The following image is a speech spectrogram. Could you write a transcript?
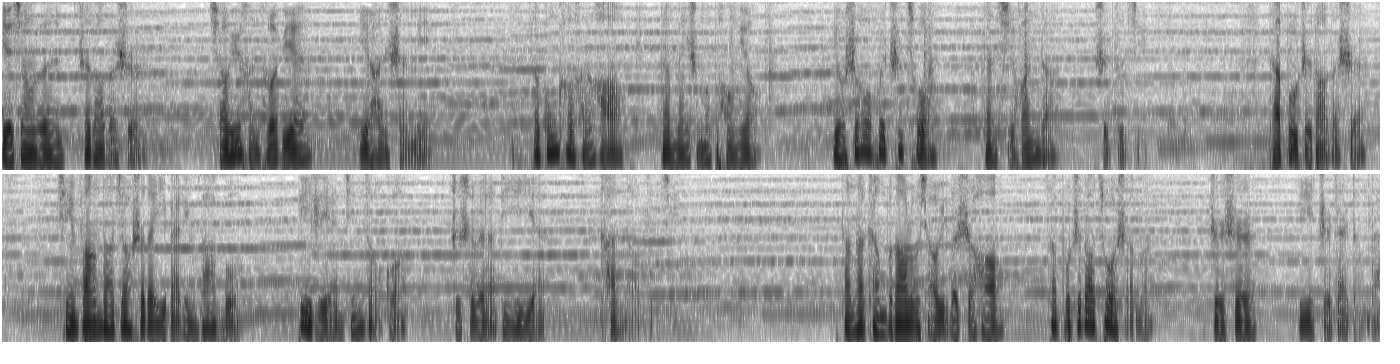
叶湘伦知道的是，小雨很特别，也很神秘。他功课很好，但没什么朋友，有时候会吃醋，但喜欢的是自己。他不知道的是，琴房到教室的一百零八步，闭着眼睛走过，只是为了第一眼看到自己。当他看不到陆小雨的时候，他不知道做什么，只是一直在等待。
